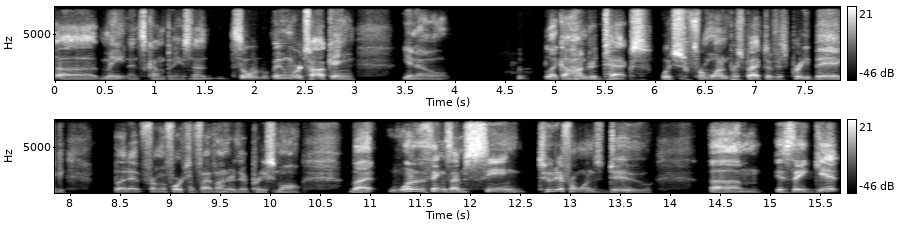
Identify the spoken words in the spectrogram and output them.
uh, maintenance companies. Now, so when we're talking, you know, like a hundred techs, which from one perspective is pretty big, but uh, from a Fortune 500, they're pretty small. But one of the things I'm seeing two different ones do um, is they get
